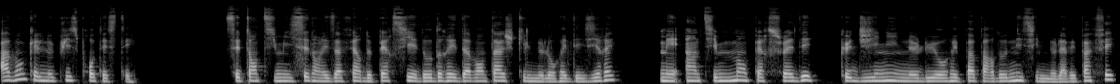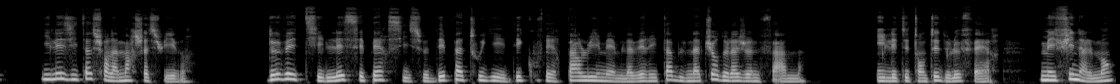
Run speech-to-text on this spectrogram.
avant qu'elle ne puisse protester. S'étant immiscé dans les affaires de Percy et d'Audrey davantage qu'il ne l'aurait désiré, Mais intimement persuadé que Ginny ne lui aurait pas pardonné s'il ne l'avait pas fait, il hésita sur la marche à suivre. Devait-il laisser Percy se dépatouiller et découvrir par lui-même la véritable nature de la jeune femme? Il était tenté de le faire, mais finalement,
